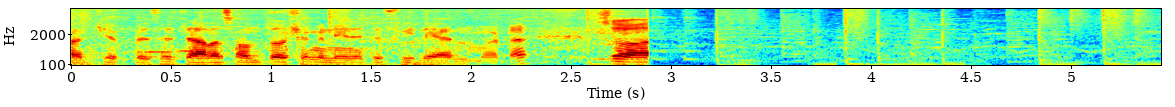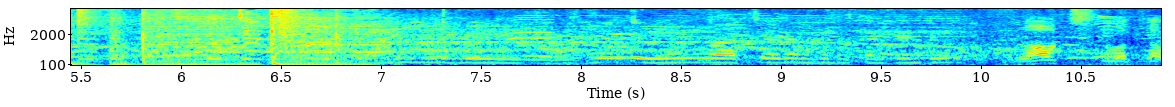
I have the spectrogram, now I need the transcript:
అని చెప్పేసి చాలా సంతోషంగా నేనైతే ఫీల్ అయ్యాను అనమాట సో మొత్తం.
